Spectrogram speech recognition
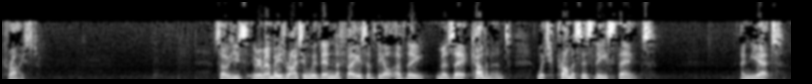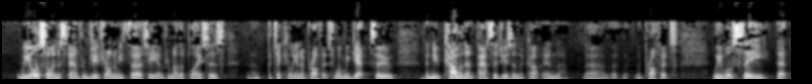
Christ. So he's, remember he's writing within the phase of the, of the Mosaic covenant, which promises these things. And yet, we also understand from Deuteronomy 30 and from other places, and particularly in the prophets, when we get to the New Covenant passages in the, in the, uh, the, the prophets, we will see that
